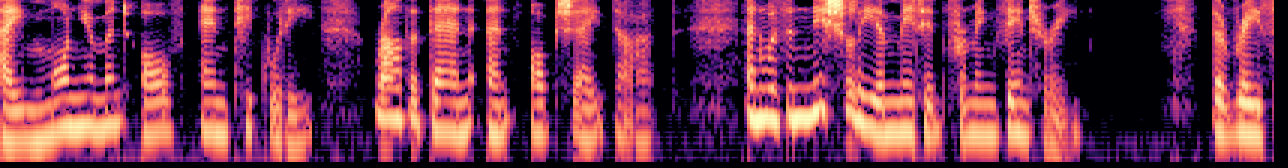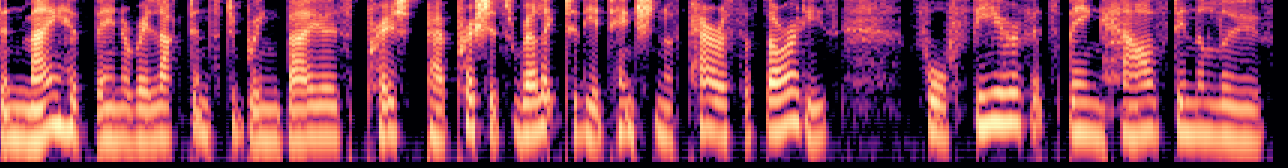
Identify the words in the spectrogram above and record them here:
a monument of antiquity rather than an objet d'art and was initially omitted from inventory. The reason may have been a reluctance to bring Bayeux's pre- uh, precious relic to the attention of Paris authorities for fear of its being housed in the Louvre,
